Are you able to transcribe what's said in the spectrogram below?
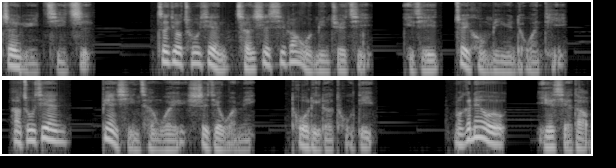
臻于极致，这就出现城市西方文明崛起以及最后命运的问题。它逐渐变形成为世界文明，脱离了土地。马格内奥也写道，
